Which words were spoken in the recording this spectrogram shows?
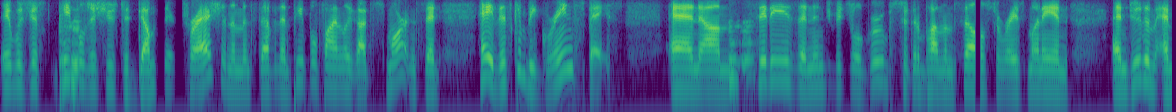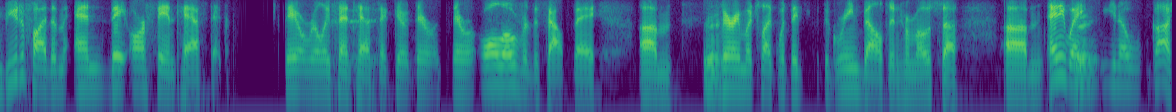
It was just people just used to dump their trash in them and stuff, and then people finally got smart and said, "Hey, this can be green space." And um cities and individual groups took it upon themselves to raise money and and do them and beautify them and they are fantastic. They are really fantastic. They're they're they're all over the South Bay. Um Right. very much like what they the green belt in Hermosa. Um anyway, Right. you know, gosh,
